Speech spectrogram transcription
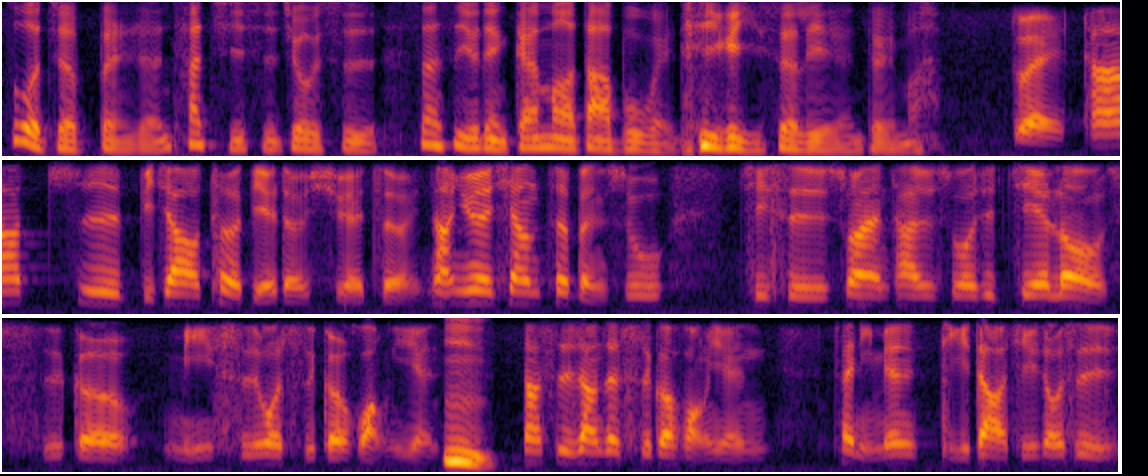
作者本人他其实就是算是有点甘冒大不韪的一个以色列人，对吗？对，他是比较特别的学者。那因为像这本书，其实虽然他是说是揭露十个迷思或十个谎言，嗯，那事实上这十个谎言。在里面提到，其实都是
